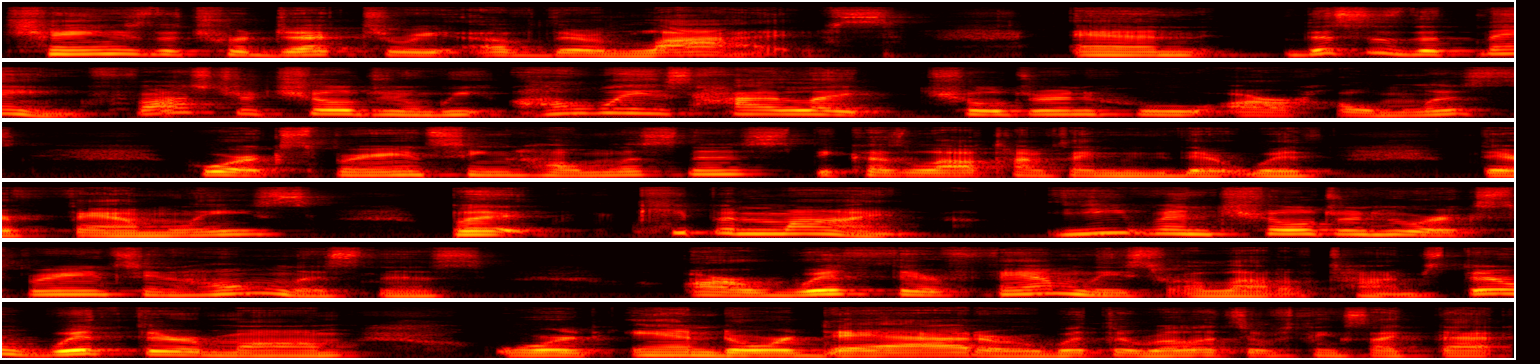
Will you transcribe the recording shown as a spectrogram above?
change the trajectory of their lives. And this is the thing foster children, we always highlight children who are homeless, who are experiencing homelessness, because a lot of times they move there with their families. But keep in mind, even children who are experiencing homelessness are with their families a lot of times. They're with their mom or and or dad or with a relative, things like that,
